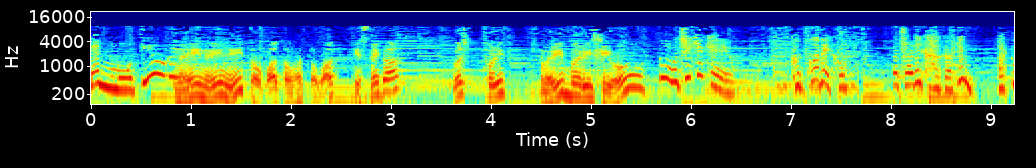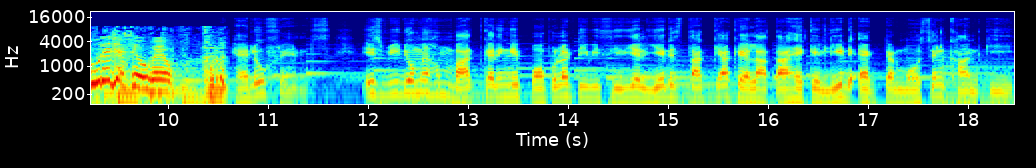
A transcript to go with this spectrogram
मैं मोती हो गई? नहीं नहीं नहीं तोबा तोबा तोबा। किसने कहा? बस थोड़ी भरी भरी सी हो। तुम मुझे क्या कह रहे हो? खुद को देखो। पछाड़ी खा खा के भटूरे जैसे हो गए हो। हेलो फ्रेंड्स इस वीडियो में हम बात करेंगे पॉपुलर टीवी सीरियल ये रिश्ता क्या कहलाता है के लीड एक्टर मोहसिन खान की,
